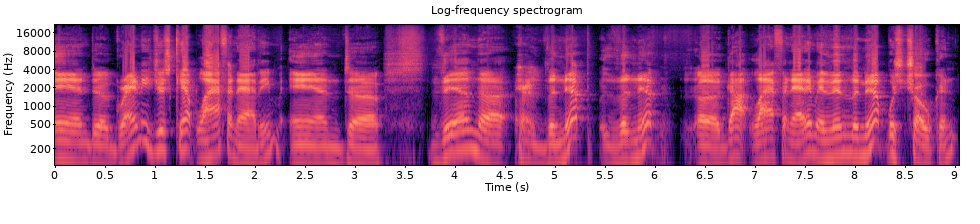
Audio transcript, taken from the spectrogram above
and uh, Granny just kept laughing at him, and uh, then uh, the nip, the nip uh, got laughing at him, and then the nip was choking.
